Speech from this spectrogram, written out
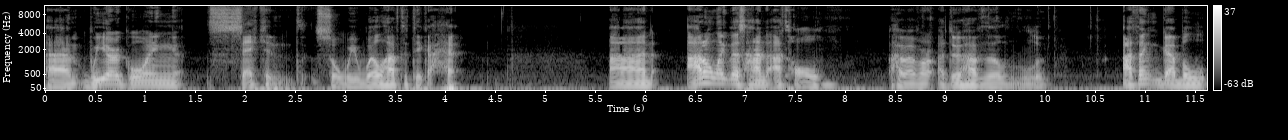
Um, we are going second, so we will have to take a hit and I don't like this hand at all. However, I do have the. I think Gible.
